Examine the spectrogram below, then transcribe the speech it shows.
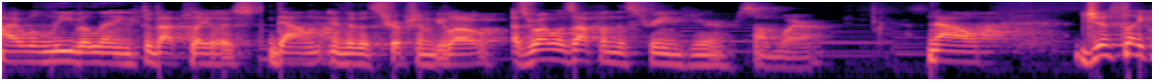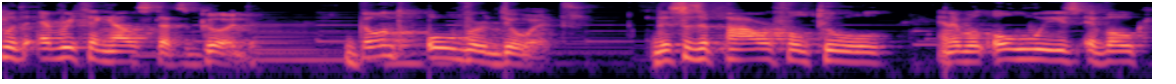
I will leave a link to that playlist down in the description below, as well as up on the screen here somewhere. Now, just like with everything else that's good, don't overdo it. This is a powerful tool and it will always evoke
